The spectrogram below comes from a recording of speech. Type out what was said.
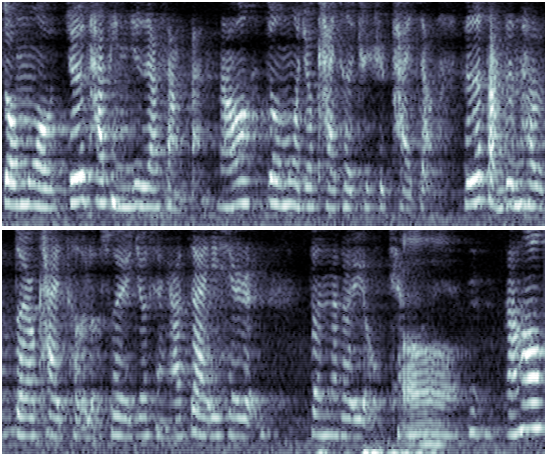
周末，就是他平日要上班。然后周末就开车去去拍照，可是反正他都要开车了，所以就想要载一些人分那个油钱。哦，嗯，然后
